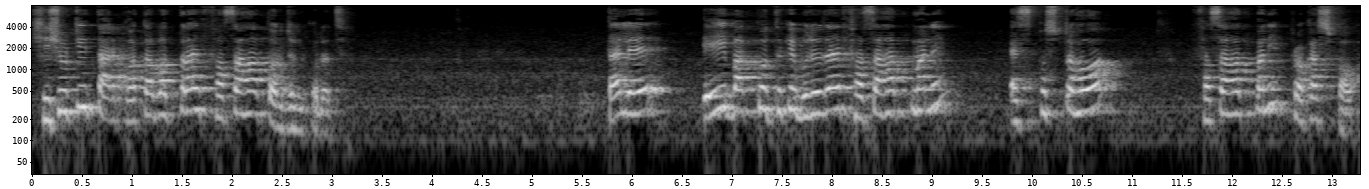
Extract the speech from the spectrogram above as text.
শিশুটি তার কথাবার্তায় ফাসাহাত অর্জন করেছে। তাহলে এই বাক্য থেকে বোঝা যায়, ফাসাহাত মানে স্পষ্ট হওয়া, ফাসাহাত মানে প্রকাশ পাওয়া।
